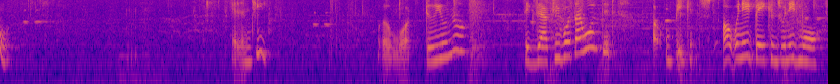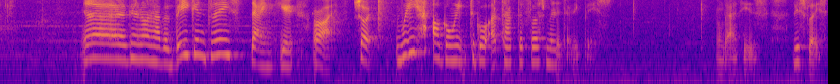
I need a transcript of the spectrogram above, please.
Ooh. LMG. Well, what do you know? It's exactly what I wanted. Oh, beacons. Oh, we need beacons. We need more. Uh, can I have a beacon, please? Thank you. Alright, so we are going to go attack the first military base. And that is this place.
